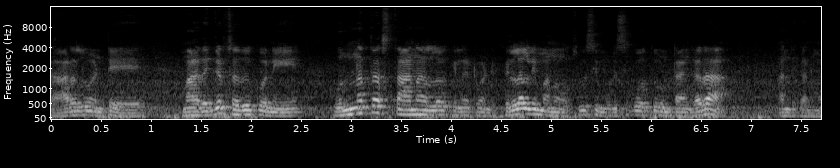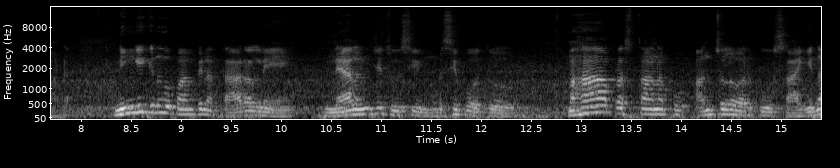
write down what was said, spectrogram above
తారలు అంటే మన దగ్గర చదువుకొని ఉన్నత స్థానాల్లోకి వెళ్ళినటువంటి పిల్లల్ని మనం చూసి మురిసిపోతూ ఉంటాం కదా. అందుకనమాట. నింగికి నువ్వు పంపిన తారల్ని నేల నుంచి చూసి మురిసిపోతూ మహాప్రస్థానపు అంచుల వరకు సాగిన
